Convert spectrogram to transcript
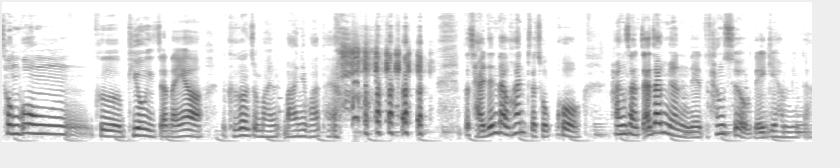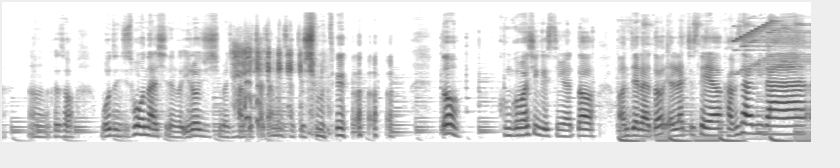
성공 그 비용 있잖아요. 그건 좀 많이, 많이 받아요. 또 잘 된다고 하니까 좋고 항상 짜장면에도 탕수육 내기 합니다. 어, 그래서 뭐든지 소원하시는 거 이뤄주시면 저한테 짜장면 사주시면 돼요. 또 궁금하신 거 있으면 또 언제라도 연락 주세요. 감사합니다.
